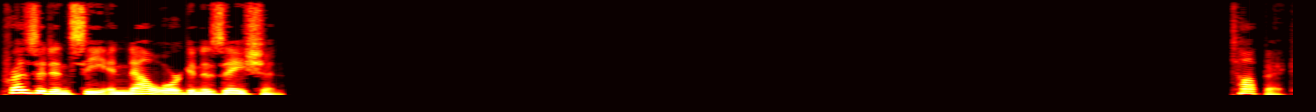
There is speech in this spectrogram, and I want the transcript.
Presidency in NOW organization. Topic:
